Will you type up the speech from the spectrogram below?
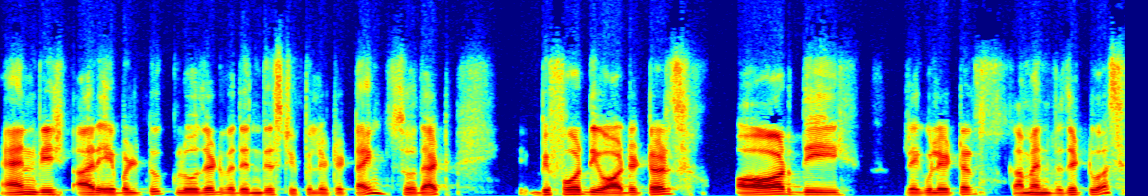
and we are able to close it within the stipulated time so that before the auditors or the regulators come and visit to us,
